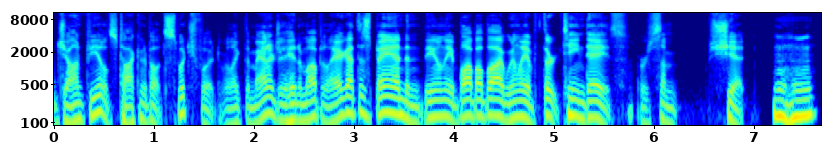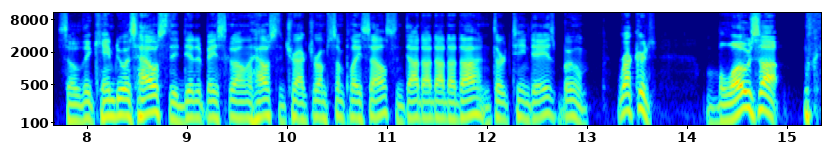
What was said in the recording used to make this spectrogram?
john fields talking about switchfoot where like the manager hit him up and like i got this band and they only blah blah blah we only have 13 days or some shit. Mm-hmm. so they came to his house they did it basically on the house and tracked drums someplace else and da da da da da in 13 days boom record blows up.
